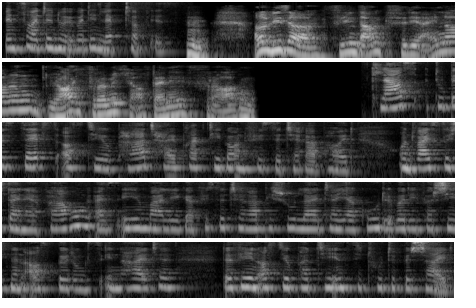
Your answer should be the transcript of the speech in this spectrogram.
wenn es heute nur über den Laptop ist. Hm. Hallo Lisa, vielen Dank für die Einladung. Ja, ich freue mich auf deine Fragen. Klaus, du bist selbst Osteopath, Heilpraktiker und Physiotherapeut und weißt durch deine Erfahrung als ehemaliger Physiotherapie-Schulleiter ja gut über die verschiedenen Ausbildungsinhalte der vielen Osteopathie-Institute Bescheid.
